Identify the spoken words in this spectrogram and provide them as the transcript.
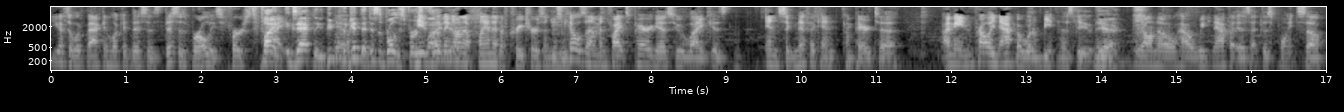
you have to look back and look at this as this is Broly's first fight, fight. exactly. People Yeah. forget that this is Broly's first He's fight. living yeah. Mm-hmm. on a planet of creatures and just kills them and fights Paragus, who like is insignificant compared to. I mean, probably Nappa would have beaten this dude. Yeah. we all know how weak Nappa is at this point. So,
